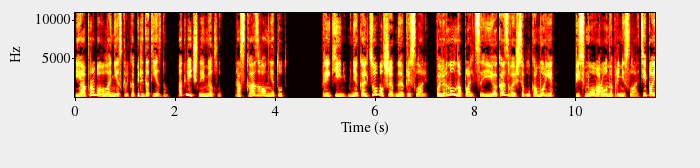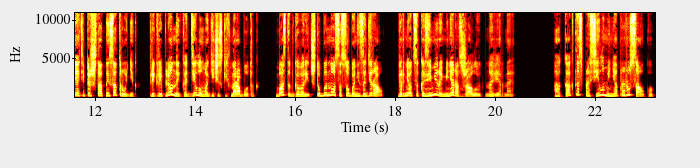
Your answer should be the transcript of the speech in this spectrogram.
Я опробовала несколько перед отъездом. Отличные метлы. Рассказывал мне тут. Прикинь, мне кольцо волшебное прислали. Повернул на пальце и оказываешься в лукоморье. Письмо ворона принесла. Типа я теперь штатный сотрудник, прикрепленный к отделу магических наработок. Бастет говорит, чтобы нос особо не задирал. Вернется Казимир, и меня разжалуют, наверное. А как-то спросил у меня про русалку.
